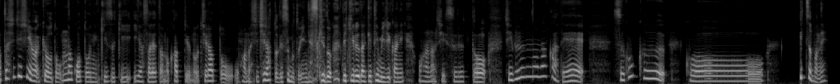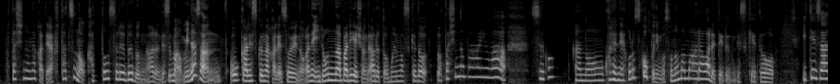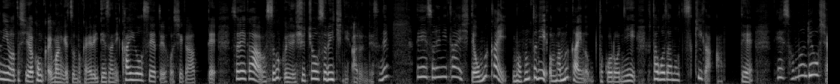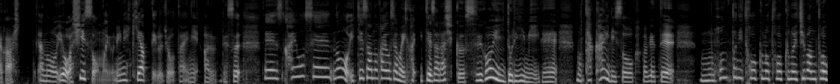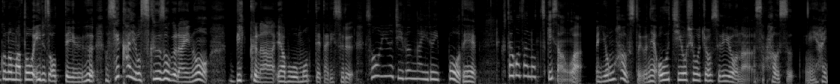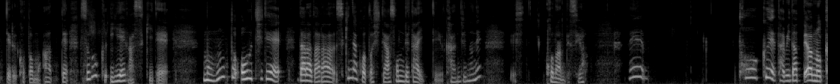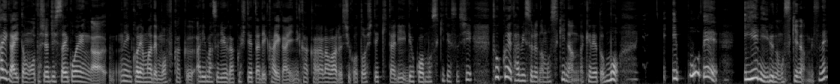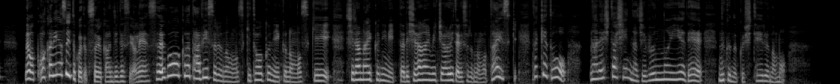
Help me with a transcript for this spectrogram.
私自身は今日どんなことに気づき癒されたのかっていうのをちらっとお話ちらっとで済むといいんですけど できるだけ手短にお話しすると自分の中ですごくこういつもね私の中では2つの葛藤する部分があるんです。まあ皆さん多かれ少なかれそういうのがねいろんなバリエーションであると思いますけど私の場合はすごくあのこれねホロスコープにもそのまま現れてるんですけど伊手座に私は今回満月を迎える伊手座に海王星という星があってそれがすごく、主張する位置にあるんですね。でそれに対してお向かいもう本当に真向かいのところに双子座の月があってでその両者があの要はシーソーのようにね引き合っている状態にあるんです。で海王星の伊手座の海王星も伊手座らしくすごいドリーミーでもう高い理想を掲げてもう本当に遠くの遠くの一番遠くの的をいるぞっていう世界を救うぞぐらいのビッグな野望を持ってたりするそういう自分がいる一方で双子座の月さんは4ハウスというねお家を象徴するようなハウスに入ってることもあってすごく家が好きでもうほんとお家でダラダラ好きなことして遊んでたいっていう感じのね子なんですよ。で遠くへ旅立ってあの海外とも私は実際ご縁が、ね、これまでも深くあります留学してたり海外に関わる仕事をしてきたり旅行も好きですし遠くへ旅するのも好きなんだけれども一方で家にいるのも好きなんですね。でも分かりやすいところで言うとそういう感じですよね。すごく旅するのも好き遠くに行くのも好き知らない国に行ったり知らない道を歩いたりするのも大好きだけど慣れ親しんだ自分の家でぬくぬくしているのも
